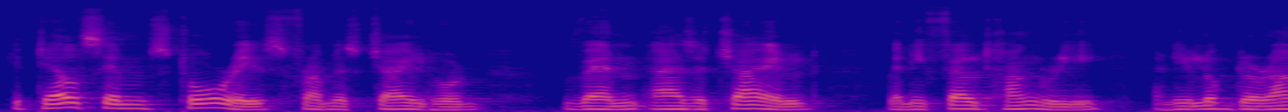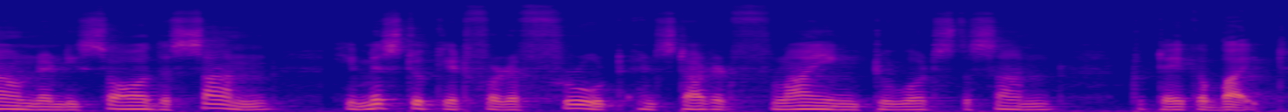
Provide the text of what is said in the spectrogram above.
He tells him stories from his childhood when, as a child, when he felt hungry and he looked around and he saw the sun, he mistook it for a fruit and started flying towards the sun to take a bite.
